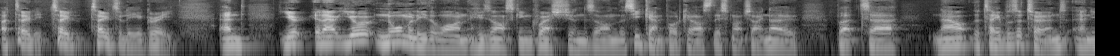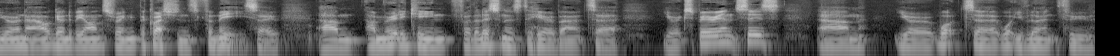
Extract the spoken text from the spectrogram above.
I totally, to- totally agree. And you're you know you're normally the one who's asking questions on the Seedcamp podcast. This much I know, but uh, now the tables are turned, and you're now going to be answering the questions for me. So um, I'm really keen for the listeners to hear about uh, your experiences, um, your what uh, what you've learned through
